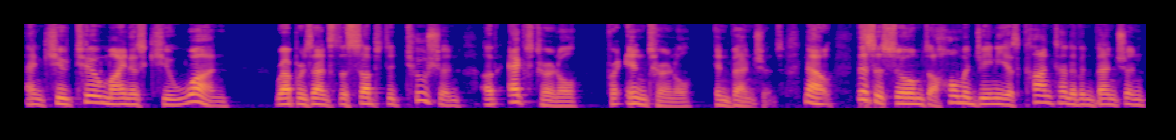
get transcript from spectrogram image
and Q2 minus Q1 represents the substitution of external for internal inventions. Now, this assumes a homogeneous content of invention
